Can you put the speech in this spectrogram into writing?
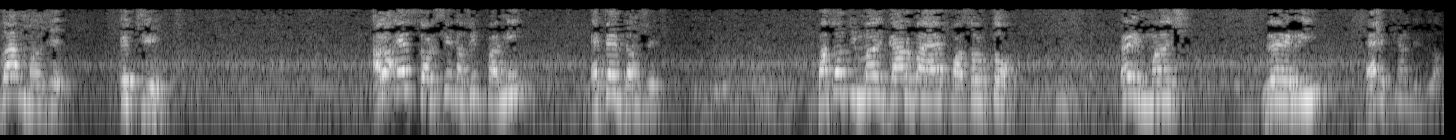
va manger et tuer. Alors un sorcier dans une famille est un danger. Poisson, tu manges garba un poisson thon. Eux, ils mangent leur riz un viande de l'homme.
